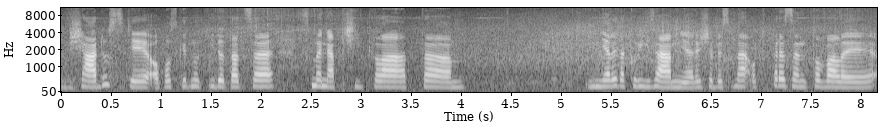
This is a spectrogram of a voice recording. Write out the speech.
v žádosti o poskytnutí dotace jsme například eh, měli takový záměr, že bychom odprezentovali eh,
